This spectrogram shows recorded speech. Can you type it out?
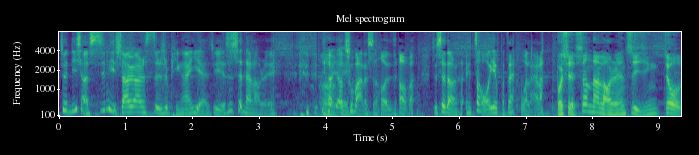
就你想西历十二月二十四日是平安夜，就也是圣诞老人 要、嗯要出马的时候，你知道吧？就圣诞老人说：“哎，灶王爷不在，我来了。不是，圣诞老人是已经就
